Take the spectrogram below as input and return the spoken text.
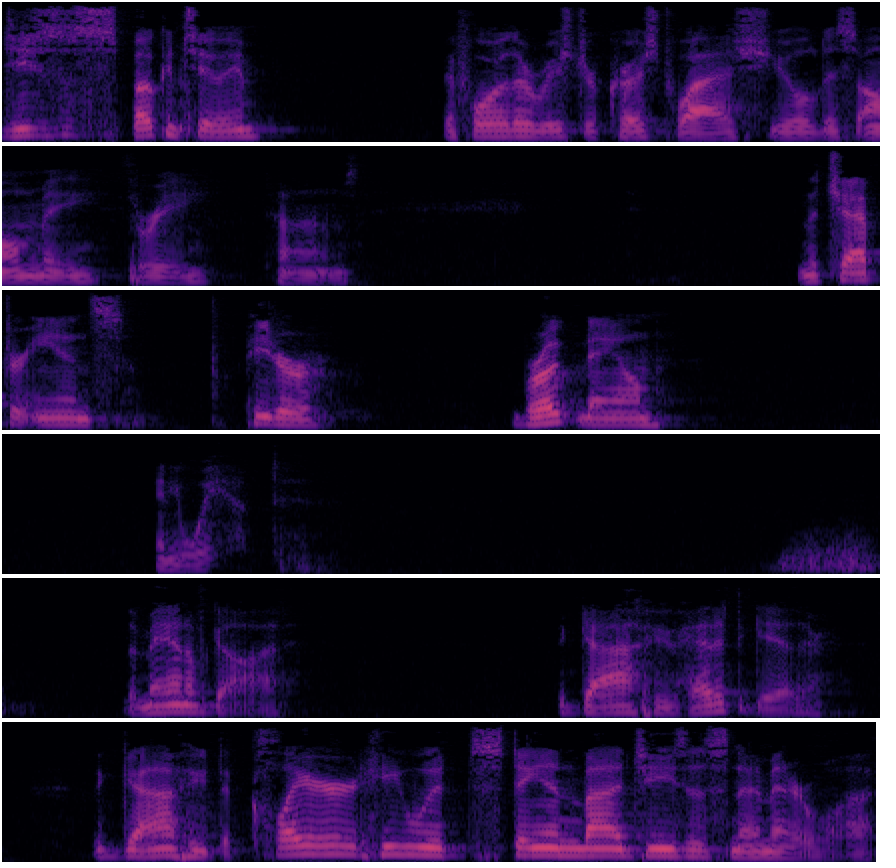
Jesus has spoken to him. Before the rooster crows twice, you'll disown me three times. And the chapter ends. Peter broke down and he wept. The man of God, the guy who had it together, the guy who declared he would stand by Jesus no matter what,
